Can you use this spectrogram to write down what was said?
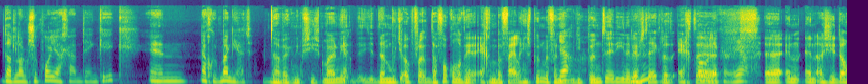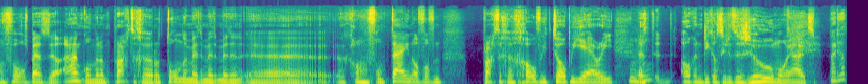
dat langs Sequoia gaat, denk ik. En nou goed, maakt niet uit. Nou, weet ik niet precies. Maar Ja. dan moet je ook... Daarvoor komt er weer echt een beveiligingspunt met van die, Ja. die punten die in de weg Mhm. steken. Dat echt... Oh, eh, lekker, ja. Eh, en, en als je dan vervolgens bij het hotel aankomt met een prachtige rotonde met, met, met een, gewoon een fontein of, of een prachtige Govi topiary. Mhm. dat, ook aan die kant ziet het er zo mooi uit. Maar dat,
